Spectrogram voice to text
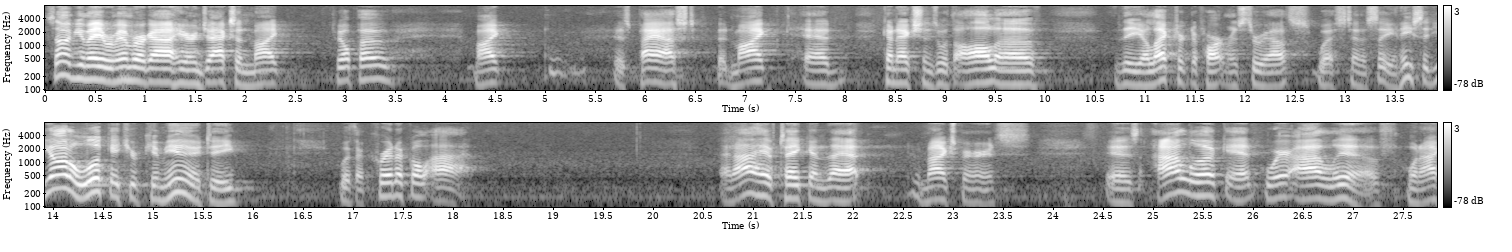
Some of you may remember a guy here in Jackson, Mike Philpo. Mike is passed, but Mike had connections with all of the electric departments throughout West Tennessee. And he said, You ought to look at your community with a critical eye. And I have taken that, in my experience, as I look at where I live when I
